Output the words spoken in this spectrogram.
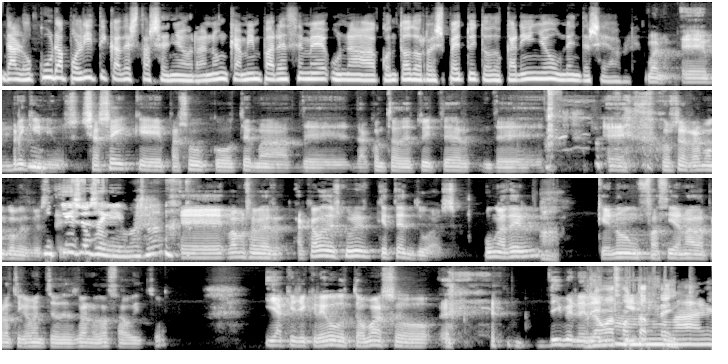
da locura política desta señora, non que a min pareceme unha, con todo respeto e todo cariño, unha indeseable. Bueno, eh, breaking mm. news. Xa sei que pasou co tema de, da conta de Twitter de eh, José Ramón Gómez Besteiro. E iso seguimos, non? Eh, vamos a ver, acabo de descubrir que ten dúas. Unha del ah. que non facía nada prácticamente desde o ano 18, e a que lle creou o Tomaso Di Benedetto. Unha conta fe. Vale,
